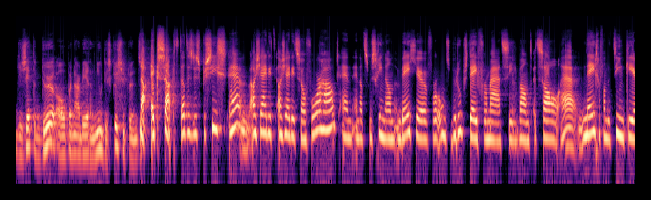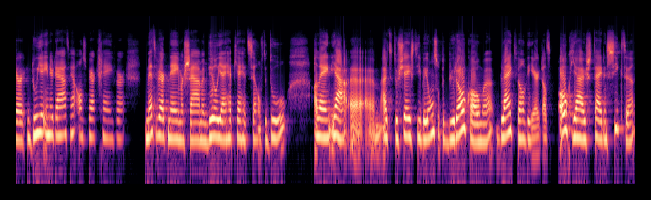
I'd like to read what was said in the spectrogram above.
je zet de deur open naar weer een nieuw discussiepunt. nou exact. Dat is dus precies, hè, als, jij dit, als jij dit zo voorhoudt, en, en dat is misschien dan een beetje voor ons beroepsdeformatie, want het zal, 9 van de 10 keer doe je inderdaad hè, als werkgever met werknemers samen, wil jij, heb jij hetzelfde doel. Alleen ja, eh, ehm, uit de dossiers die bij ons op het bureau komen, blijkt wel weer dat ook juist tijdens ziekte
